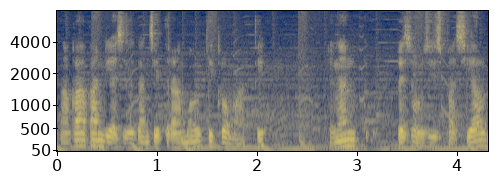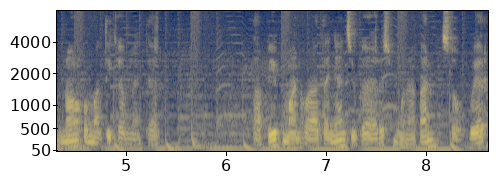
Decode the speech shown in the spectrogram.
maka akan dihasilkan citra multikromatik dengan resolusi spasial 0,3 meter. Tapi pemanfaatannya juga harus menggunakan software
